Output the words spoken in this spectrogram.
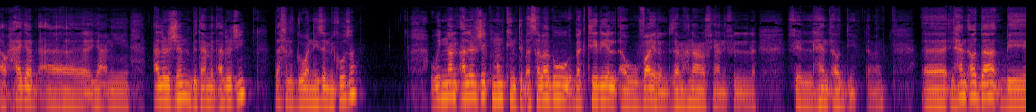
أو حاجة آه، يعني allergen بتعمل allergy دخلت جوه ال nasal mucosa وال non-allergic ممكن تبقى سببه bacterial أو viral زي ما هنعرف يعني في ال في ال handout دي تمام؟ آه ال handout بقى بي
